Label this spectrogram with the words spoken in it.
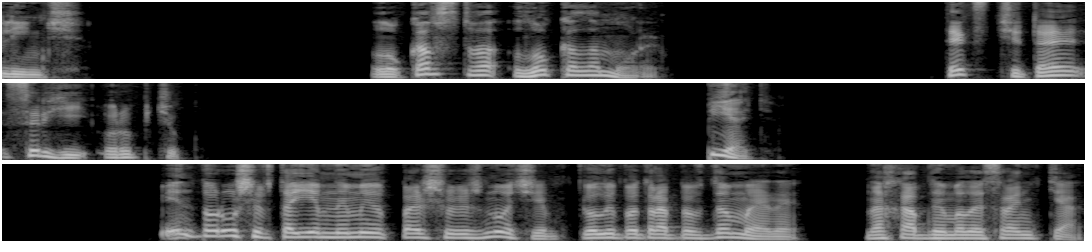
Лінч. Лукавство Лока Ламори. Текст читає Сергій Оробчук. 5. Він порушив таємний мир першої ж ночі, коли потрапив до мене, нахабне мале срантя.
